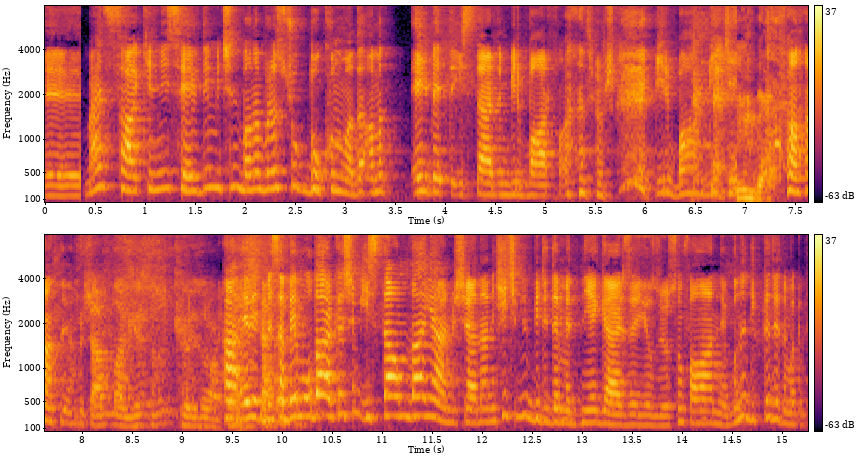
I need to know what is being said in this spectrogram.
Ee, ben sakinliği sevdiğim için bana burası çok dokunmadı ama elbette isterdim bir bar falan diyormuş. Bir bar, bir ge- falan diyormuş. İstanbul'dan geliyorsanız köy zor Ha arkadaşlar. evet mesela benim oda arkadaşım İstanbul'dan gelmiş yani. Hani hiçbir biri demedi niye Gerze yazıyorsun falan diye. Buna dikkat edin bakın.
